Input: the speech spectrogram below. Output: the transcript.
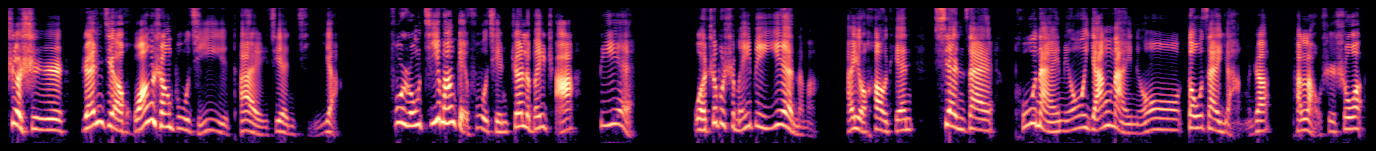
这是人家皇上不急，太监急呀。芙蓉急忙给父亲斟了杯茶。爹，我这不是没毕业呢吗？还有昊天，现在土奶牛、羊奶牛都在养着。他老是说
